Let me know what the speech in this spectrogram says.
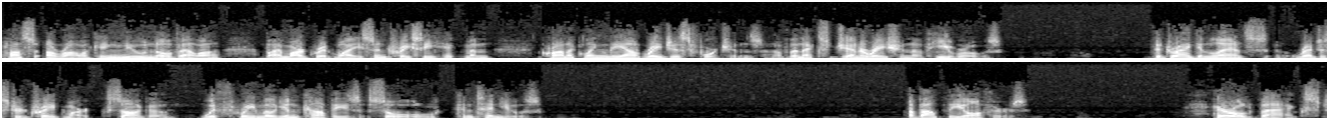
Plus a rollicking new novella by Margaret Weis and Tracy Hickman chronicling the outrageous fortunes of the next generation of heroes. The Dragonlance registered trademark saga, with three million copies sold, continues. About the authors. Harold Bakst,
